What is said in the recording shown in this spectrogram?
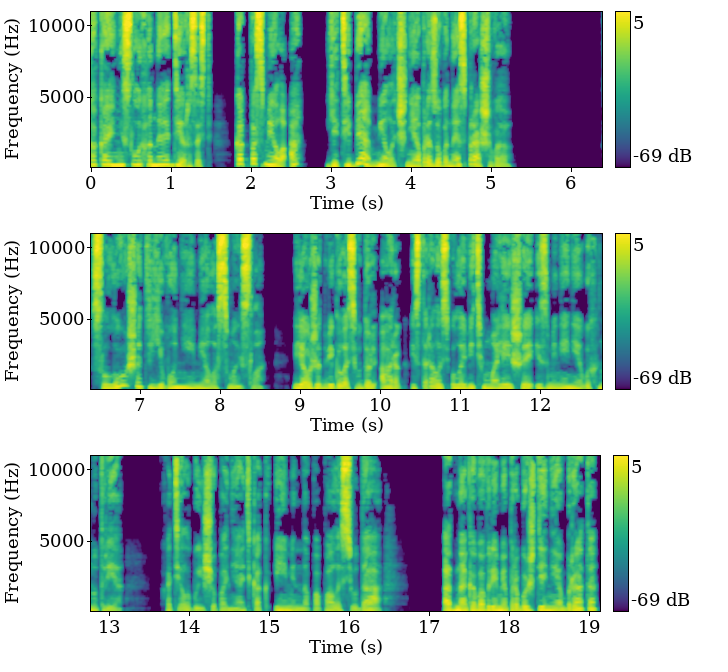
«Какая неслыханная дерзость! Как посмела, а? Я тебя, мелочь необразованная, спрашиваю». Слушать его не имело смысла. Я уже двигалась вдоль арок и старалась уловить малейшее изменение в их нутре. Хотела бы еще понять, как именно попала сюда. Однако во время пробуждения брата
